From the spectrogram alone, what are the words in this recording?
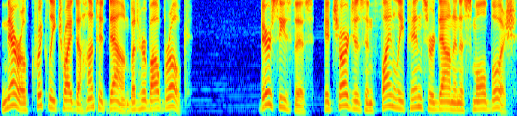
Naru quickly tried to hunt it down, but her bow broke. Bear sees this, it charges and finally pins her down in a small bush.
